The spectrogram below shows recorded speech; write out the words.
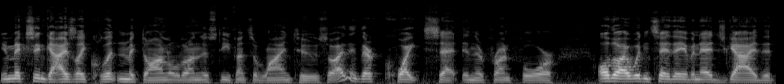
You mix in guys like Clinton McDonald on this defensive line too, so I think they're quite set in their front four. Although I wouldn't say they have an edge guy that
